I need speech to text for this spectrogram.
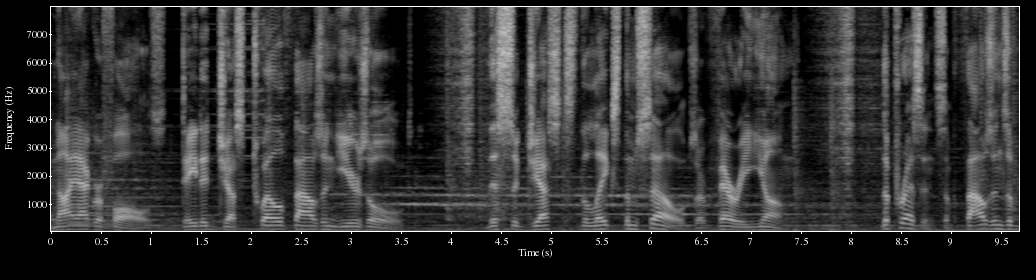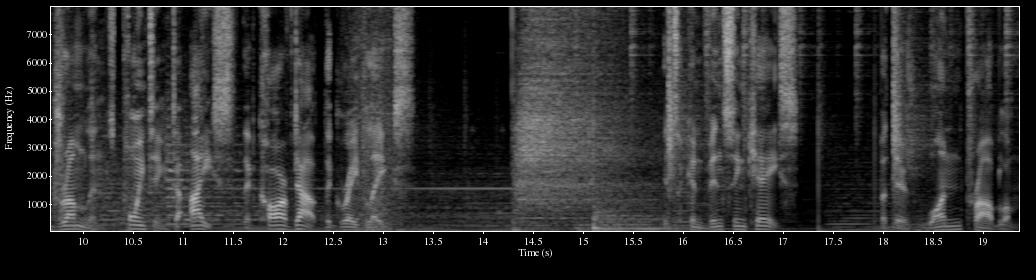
Niagara Falls, dated just 12,000 years old. This suggests the lakes themselves are very young. The presence of thousands of drumlins pointing to ice that carved out the Great Lakes. It's a convincing case, but there's one problem.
